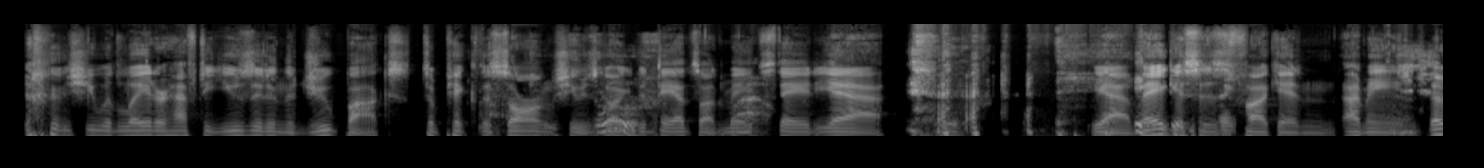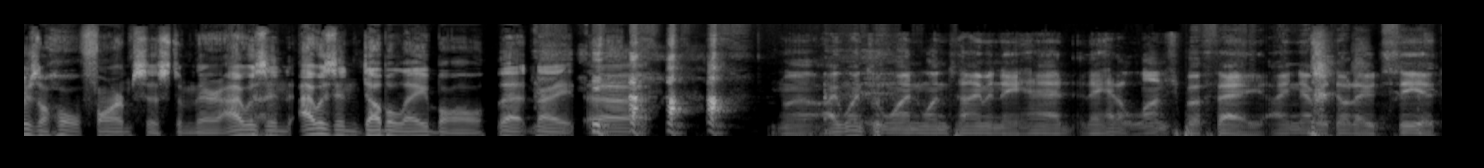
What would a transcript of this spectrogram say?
she would later have to use it in the jukebox to pick the song she was going to dance on main Wow. stage. Yeah. yeah, Vegas is fucking I mean, there's a whole farm system there. I was in I was in double A ball that night. Uh, Well, I went to one one time and they had they had a lunch buffet. I never thought I would see it,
